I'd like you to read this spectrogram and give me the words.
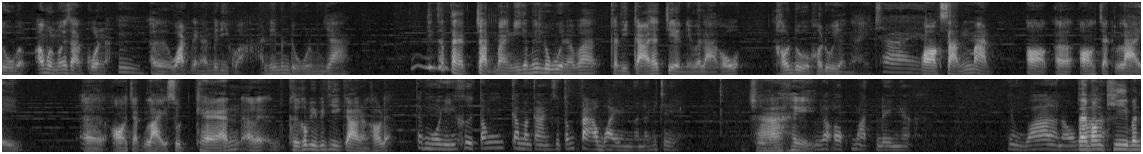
ดูแบบเอาเหมือนมวยสากลอะอืมเออวัดอย่างนั้นไปดีกว่า อันนี้มันดูแล้วมันยากนี่ตั้งแต่จัดมาอย่างนี้ยังไม่รู้เลยนะว่ากติกาชัดเจนเนี่ยเวลาเขาเขาดูเขาดูยังไงใช่ออกสันหมัดออกเอ่อออกจากไหลเอ่อออกจากไหลสุดแขนอะไรคือเขามีวิธีการของเขาแหละ แต่มวยนี้คือต้องกรรมการคือต้องตาไวเหมือนกันนะพี่เจใช่แล้วออกหมัดอะไรเงี้ยอย่างว่าแหล้วเนาะแต่ว่บางทีมัน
